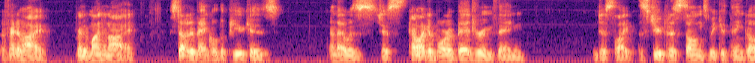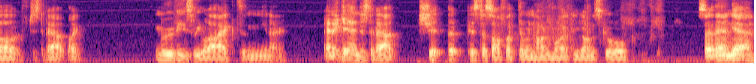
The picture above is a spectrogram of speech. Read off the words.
a friend of I, a friend of mine and I started a band called the Pukers, and that was just kind of like a a bedroom thing, just like the stupidest songs we could think of, just about like movies we liked, and you know, and again just about shit that pissed us off, like doing homework and going to school. So then, yeah,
